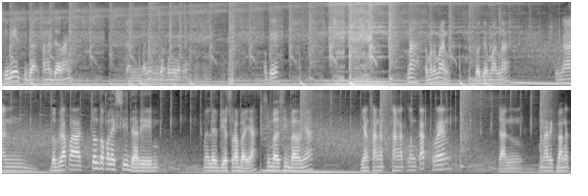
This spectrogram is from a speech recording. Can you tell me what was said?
ini juga sangat jarang dan banyak juga peminatnya oke nah teman-teman bagaimana dengan beberapa contoh koleksi dari Melodia Surabaya? Simbal-simbalnya yang sangat-sangat lengkap keren dan menarik banget.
